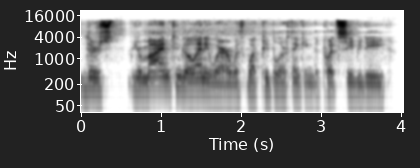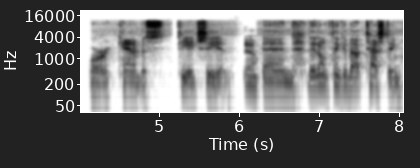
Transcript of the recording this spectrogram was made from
there's your mind can go anywhere with what people are thinking to put CBD or cannabis THC in. Yeah. And they don't think about testing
